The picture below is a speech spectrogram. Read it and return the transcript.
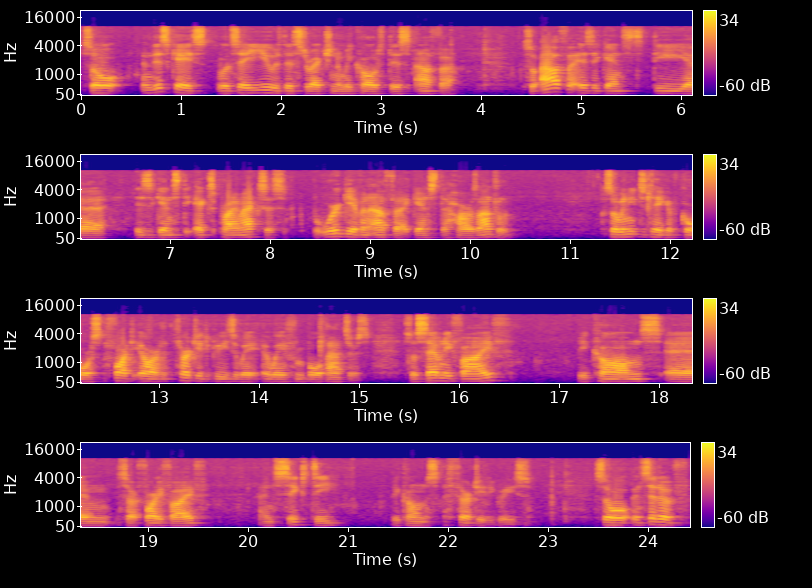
so in this case, we'll say u is this direction and we call it this alpha. So alpha is against the uh, is against the x prime axis, but we're given alpha against the horizontal. So we need to take, of course, 40 or 30 degrees away away from both answers. So 75 becomes um, sorry 45, and 60 becomes 30 degrees. So instead of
